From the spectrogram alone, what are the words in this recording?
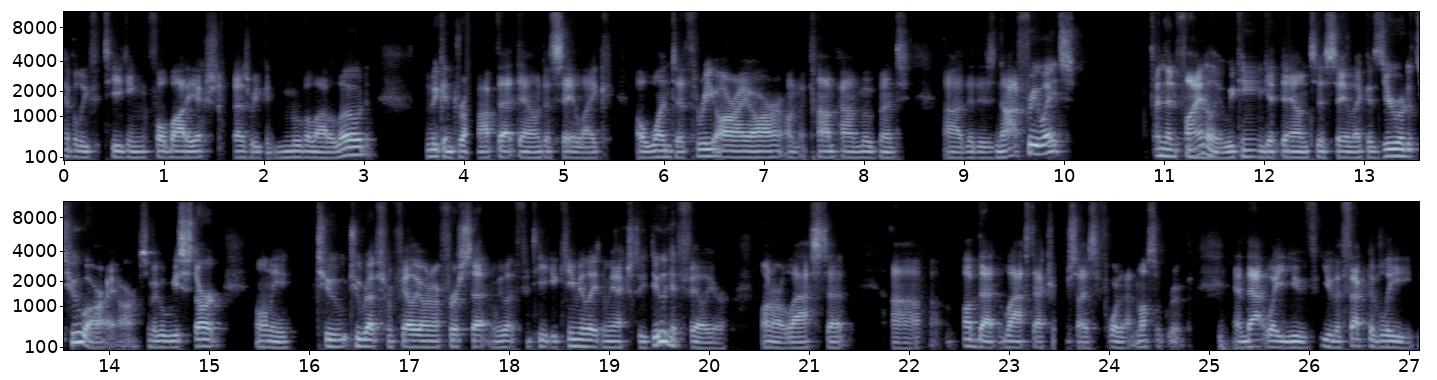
heavily fatiguing full body exercise where you can move a lot of load. And we can drop that down to say like a one to three RIR on the compound movement uh, that is not free weights. And then mm-hmm. finally, we can get down to say like a zero to two RIR. So maybe we start only two two reps from failure on our first set, and we let fatigue accumulate, and we actually do hit failure on our last set uh, of that last exercise for that muscle group. And that way, you've you've effectively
